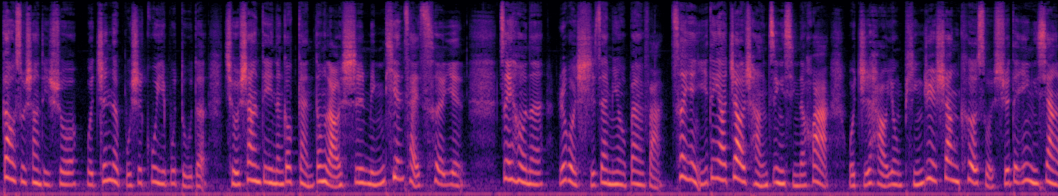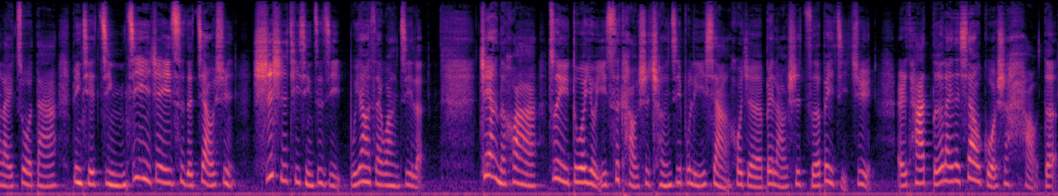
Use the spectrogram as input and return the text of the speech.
告诉上帝说：“我真的不是故意不读的，求上帝能够感动老师，明天才测验。最后呢，如果实在没有办法，测验一定要照常进行的话，我只好用平日上课所学的印象来作答，并且谨记这一次的教训，时时提醒自己不要再忘记了。”这样的话，最多有一次考试成绩不理想，或者被老师责备几句，而他得来的效果是好的。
